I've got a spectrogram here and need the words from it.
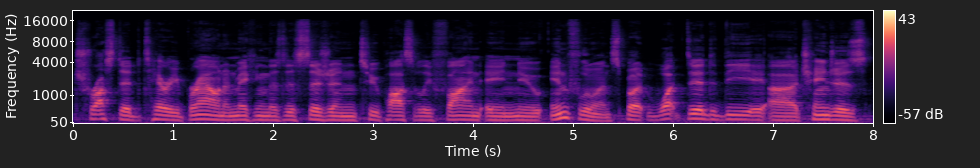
trusted Terry Brown and making the decision to possibly find a new influence. But what did the uh, changes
